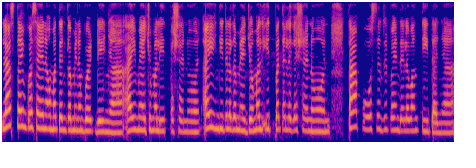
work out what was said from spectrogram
Last time kasi na umattend kami ng birthday niya, ay medyo maliit pa siya noon. Ay hindi talaga medyo, maliit pa talaga siya noon. Tapos, nandun pa yung dalawang tita niya.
